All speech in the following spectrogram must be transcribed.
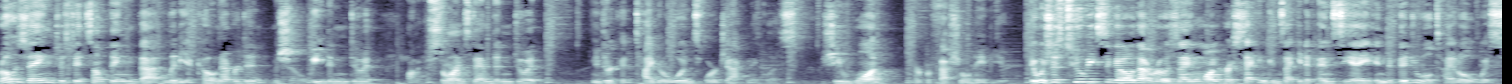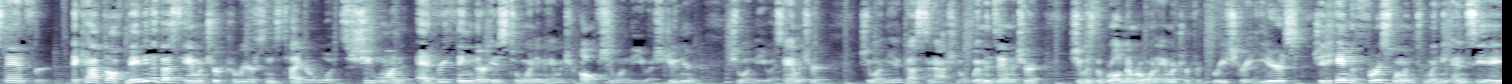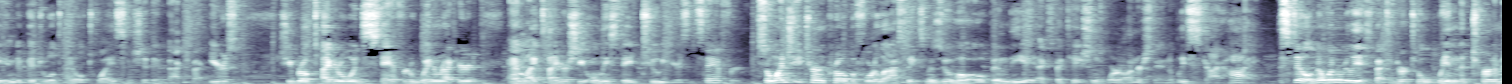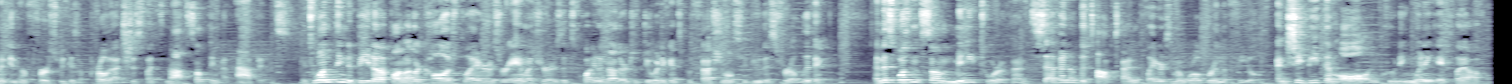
Rose Zhang just did something that Lydia Ko never did. Michelle Wie didn't do it. Annika Sorenstam didn't do it. Neither could Tiger Woods or Jack Nicklaus. She won her professional debut. It was just two weeks ago that Rose Zhang won her second consecutive NCAA individual title with Stanford. It capped off maybe the best amateur career since Tiger Woods. She won everything there is to win in amateur golf. She won the US Junior, she won the US Amateur, she won the Augusta National Women's Amateur. She was the world number one amateur for three straight years. She became the first woman to win the NCAA individual title twice, and she did back-to-back -back years. She broke Tiger Woods' Stanford win record, and like Tiger, she only stayed two years at Stanford. So when she turned pro before last week's Mizuho Open, the expectations were understandably sky high. Still, no one really expected her to win the tournament in her first week as a pro. That's just, that's not something that happens. It's one thing to beat up on other college players or amateurs. It's quite another to do it against professionals who do this for a living. And this wasn't some mini tour event. Seven of the top 10 players in the world were in the field. And she beat them all, including winning a playoff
